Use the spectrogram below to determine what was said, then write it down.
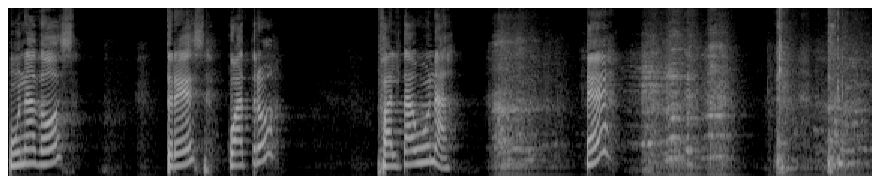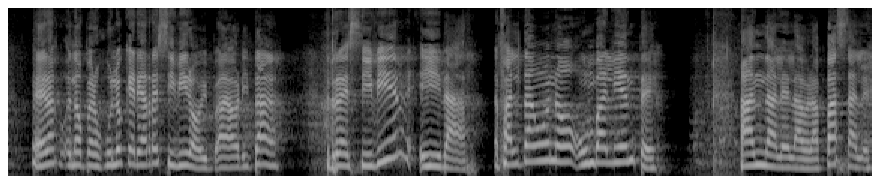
Una, dos, tres, cuatro. Falta una. ¿Eh? No, pero Julio quería recibir hoy. Ahorita recibir y dar. Falta uno, un valiente. Ándale, Laura, pásale.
